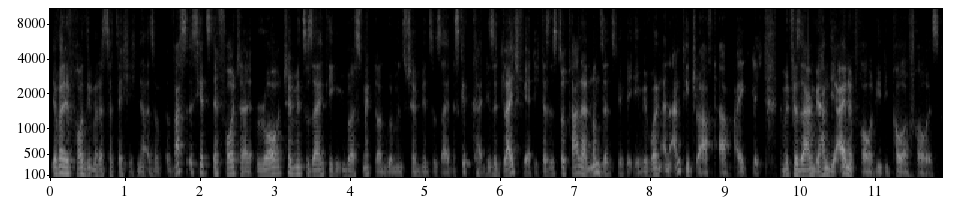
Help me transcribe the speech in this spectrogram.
ja, bei den Frauen sieht man das tatsächlich. Ne? Also, was ist jetzt der Vorteil, Raw Champion zu sein gegenüber SmackDown Women's Champion zu sein? Es gibt keinen. Die sind gleichwertig. Das ist totaler Nonsens, WWE. Wir wollen einen Anti-Draft haben, eigentlich. Damit wir sagen, wir haben die eine Frau, die die Powerfrau ist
